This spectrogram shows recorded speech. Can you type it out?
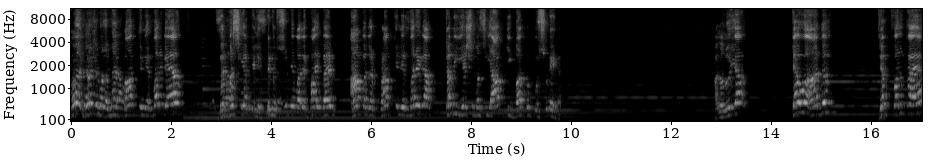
हाँ जो से बोलो, मैं पाप के लिए मर गया, मैं मसीहा के लिए। मेरे सुनने वाले भाई बहन आप अगर पाप के लिए मरेगा, तभी यीशु मसीह आपकी बातों को सुनेगा। हालेलुया। क्या हुआ आदम? जब फल खाया,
